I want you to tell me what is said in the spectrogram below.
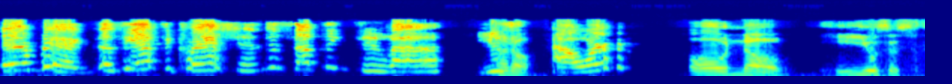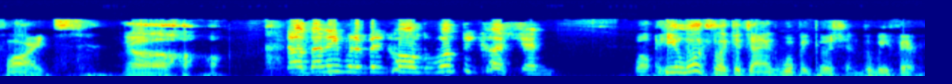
They're. Does he have to crash into something to, uh, use no, no. power? Oh no, he uses farts. Oh, No, then he would have been called Whoopee Cushion. Well, he looks like a giant whoopee cushion, to be fair.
